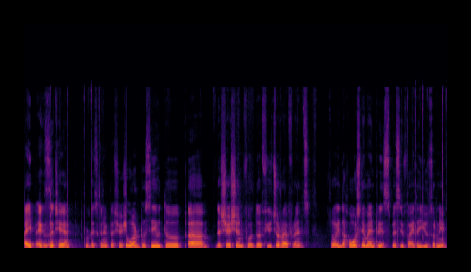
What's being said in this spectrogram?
Type exit here to disconnect the session. You want to save the uh, the session for the future reference. So in the hostname entries specify the username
